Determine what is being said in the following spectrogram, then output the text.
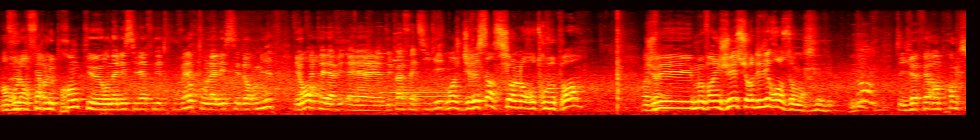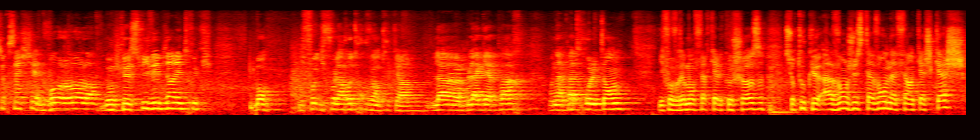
en voulant faire le prank, euh, on a laissé la fenêtre ouverte, on l'a laissé dormir et en Oh. fait, elle, avait, elle, pas fatiguée. Moi je dirais ça, si on la retrouve pas, je vais me venger sur Lily Rose. Il va faire un prank sur sa chaîne. voilà, voilà. Donc euh, suivez bien les trucs. Bon, il faut, il faut la retrouver en tout cas. Là, euh, blague à part, on n'a pas trop le temps. Il faut vraiment faire quelque chose. Surtout qu'avant, juste avant, on a fait un cache-cache.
